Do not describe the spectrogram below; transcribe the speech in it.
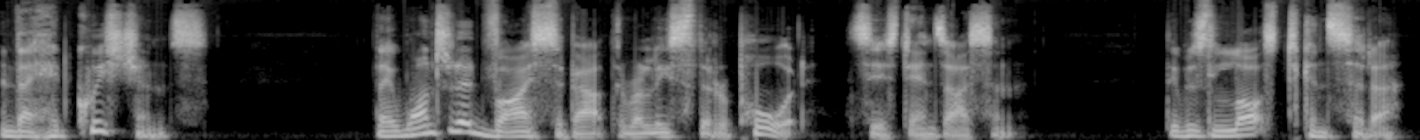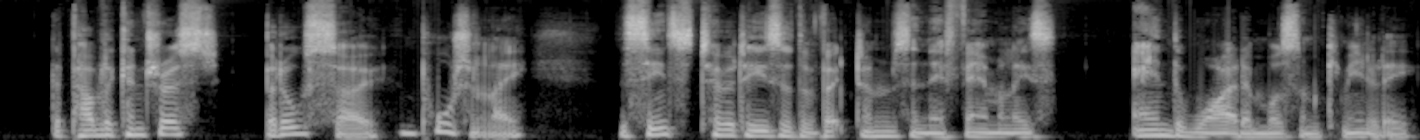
and they had questions. They wanted advice about the release of the report, says Danzeisen. There was lots to consider the public interest, but also, importantly, the sensitivities of the victims and their families and the wider Muslim community.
